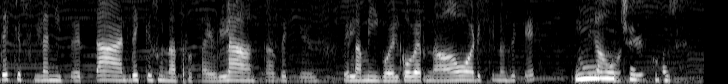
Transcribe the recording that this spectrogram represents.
de que es fulanito de tal, de que es una trota de blancas, de que es el amigo del gobernador y que no sé qué. Muchas cosas.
